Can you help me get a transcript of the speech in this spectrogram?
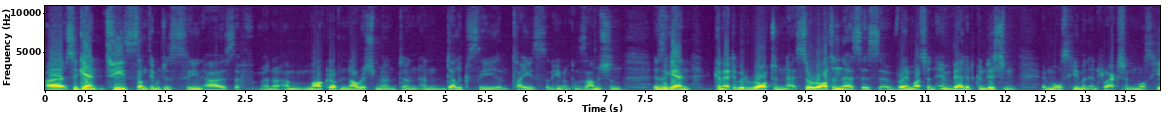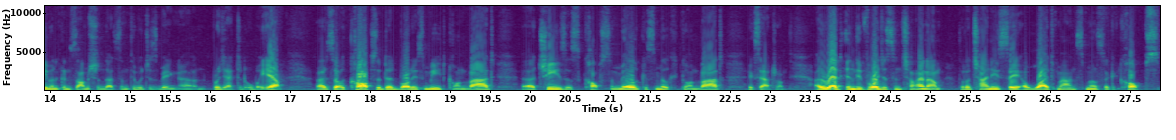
Uh, so again, cheese is something which is seen as a, you know, a marker of nourishment and, and, delicacy and taste and human consumption is again connected with rottenness. So rottenness is uh, very much an embedded condition in most human interaction, most human consumption. That's something which is being uh, projected over here. Right, so a corpse, a dead body is meat gone bad. Uh, cheese is corpse milk, is milk gone bad, etc. I read in the Voyages in China that the Chinese say a white man smells like a corpse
